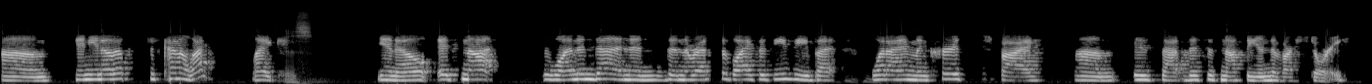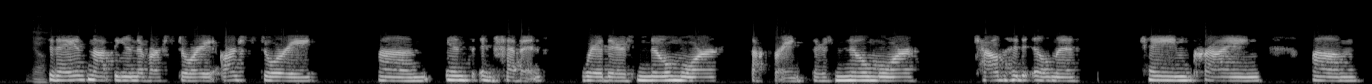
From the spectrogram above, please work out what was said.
Um, and you know, that's just kind of life. Like Is you know, it's not one and done, and then the rest of life is easy. But what I am encouraged by um, is that this is not the end of our story. Yeah. Today is not the end of our story. Our story um, ends in heaven, where there's no more suffering, there's no more childhood illness, pain, crying, um,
